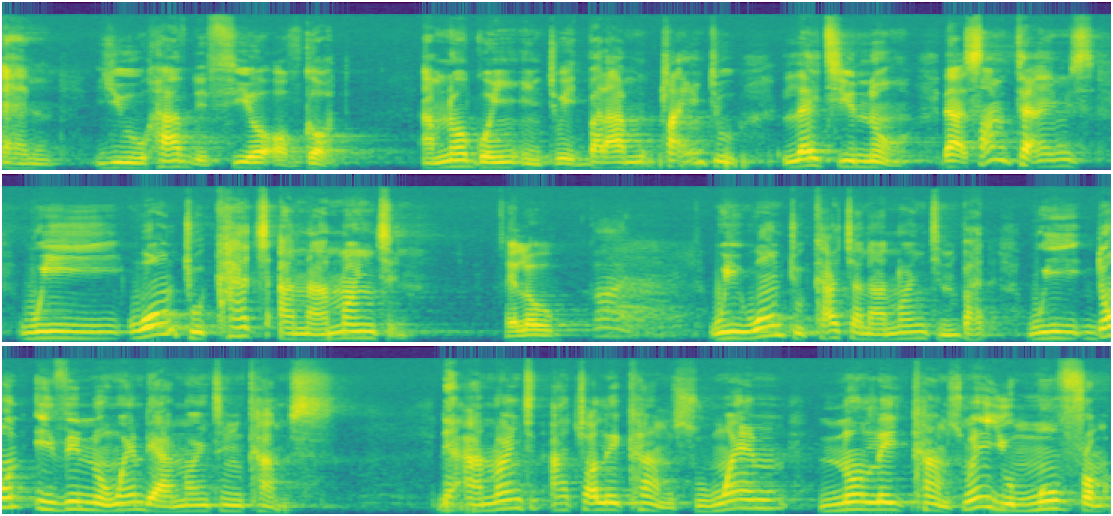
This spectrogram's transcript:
And you have the fear of God. I'm not going into it, but I'm trying to let you know that sometimes we want to catch an anointing. Hello? We want to catch an anointing, but we don't even know when the anointing comes. The anointing actually comes when knowledge comes. When you move from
